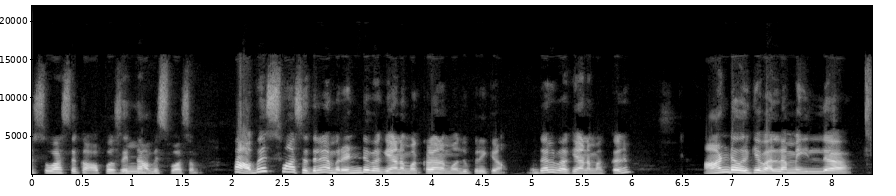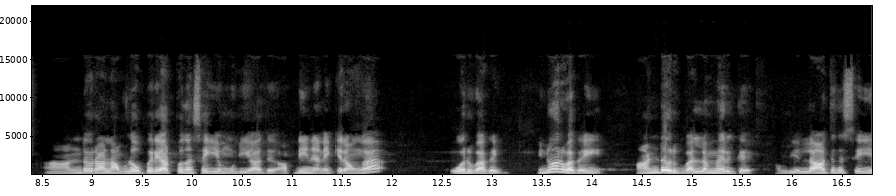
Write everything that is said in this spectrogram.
விசுவாசத்துக்கு ஆப்போசிட் தான். அவிசுவாசம். இப்ப அவிசுவாசத்துல நம்ம ரெண்டு வகையான மக்களை நம்ம வந்து பிரிக்கலாம். முதல் வகையான மக்கள் ஆண்டவருக்கே வல்லமை இல்ல. ஆண்டவரால அவ்வளவு பெரிய அற்புதம் செய்ய முடியாது அப்படின்னு நினைக்கிறவங்க ஒரு வகை. இன்னொரு வகை ஆண்டவருக்கு வல்லமை இருக்கு. அவர் எல்லாத்துக்கும் செய்ய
